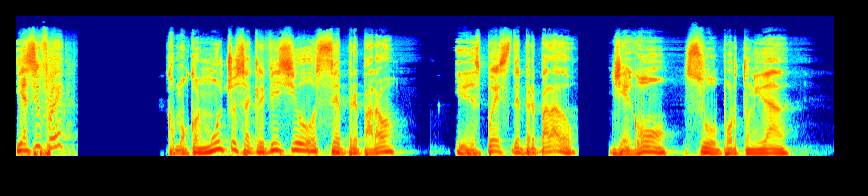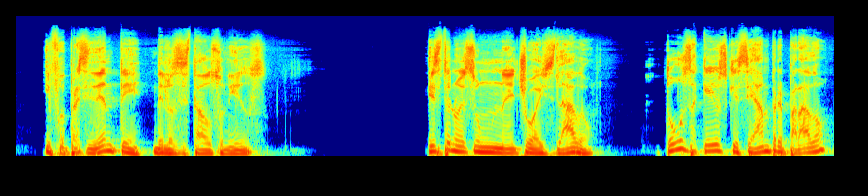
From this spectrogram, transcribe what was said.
Y así fue. Como con mucho sacrificio se preparó y después de preparado llegó su oportunidad y fue presidente de los Estados Unidos. Este no es un hecho aislado. Todos aquellos que se han preparado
